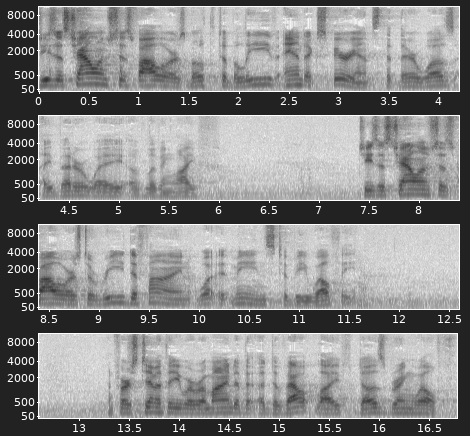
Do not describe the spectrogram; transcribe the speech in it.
Jesus challenged his followers both to believe and experience that there was a better way of living life. Jesus challenged his followers to redefine what it means to be wealthy. In 1 Timothy, we're reminded that a devout life does bring wealth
